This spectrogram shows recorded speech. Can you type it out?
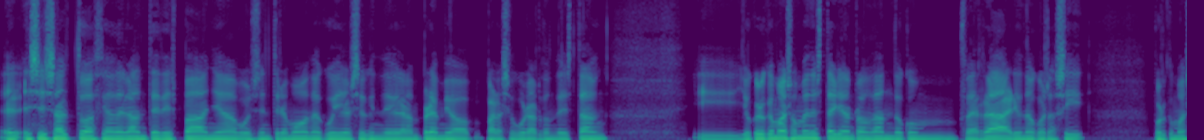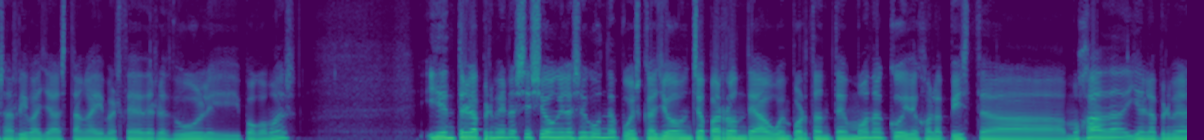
el, ese salto hacia adelante de España, pues entre Mónaco y el siguiente Gran Premio para asegurar dónde están. Y yo creo que más o menos estarían rodando con Ferrari, una cosa así, porque más arriba ya están ahí Mercedes, Red Bull y poco más. Y entre la primera sesión y la segunda, pues cayó un chaparrón de agua importante en Mónaco y dejó la pista mojada. Y en la primera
